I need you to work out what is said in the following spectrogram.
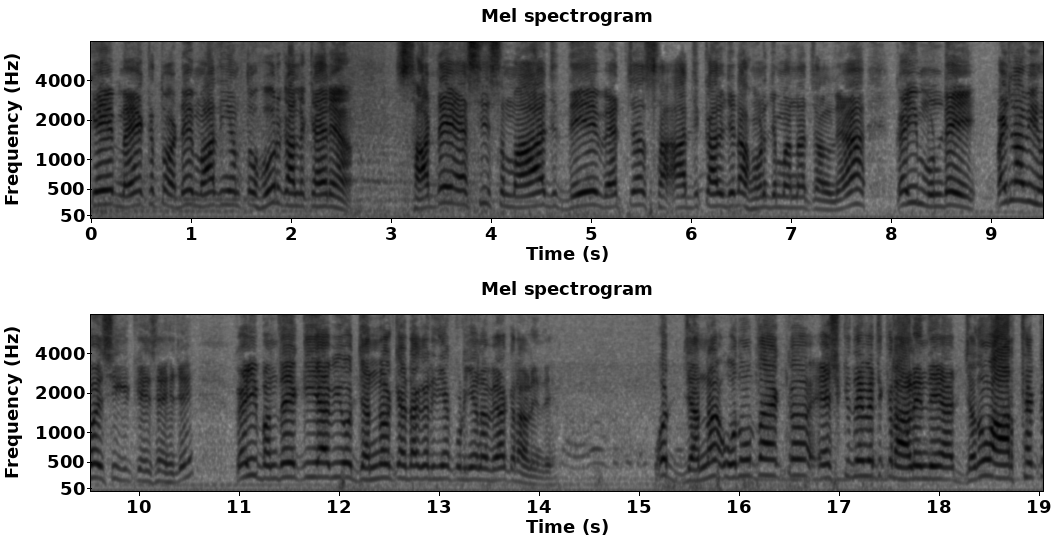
ਕਿ ਮੈਂ ਇੱਕ ਤੁਹਾਡੇ ਮਾਧਿਅਮ ਤੋਂ ਹੋਰ ਗੱਲ ਕਹਿ ਰਿਹਾ। ਸਾਡੇ ਐਸੀ ਸਮਾਜ ਦੇ ਵਿੱਚ ਸ- ਅੱਜ ਕੱਲ ਜਿਹੜਾ ਹੁਣ ਜ਼ਮਾਨਾ ਚੱਲ ਰਿਹਾ, ਕਈ ਮੁੰਡੇ ਪਹਿਲਾਂ ਵੀ ਹੋਏ ਸੀ ਕੇਸ ਇਹੋ ਜਿਹੇ, ਕਈ ਬੰਦੇ ਕੀ ਆ ਵੀ ਉਹ ਜਨਰਲ ਕੈਟਾਗਰੀ ਦੀਆਂ ਕੁੜੀਆਂ ਨਾਲ ਵਿਆਹ ਕਰਾ ਲੈਂਦੇ। ਉਹ ਜਨਰਲ ਉਦੋਂ ਤਾਂ ਇੱਕ ਇਸ਼ਕ ਦੇ ਵਿੱਚ ਕਰਾ ਲੈਂਦੇ ਆ। ਜਦੋਂ ਆਰਥਿਕ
